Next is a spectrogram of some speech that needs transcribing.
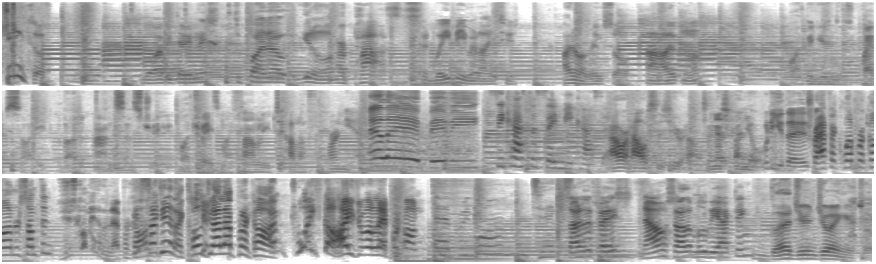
Jesus! Why are we doing this? To find out, you know, our pasts. Could we be related? I don't think so. I hope not. I've been using this website about ancestry. I trace my family to California. LA, baby! Si casa se mi casa. Our house is your house in Espanol. What are you, the traffic leprechaun or something? Did you just call me a leprechaun? Yes, I did. I called you a leprechaun. I'm twice the height of a leprechaun! Side of the face. Now, silent movie acting. I'm Glad you're enjoying yourself.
